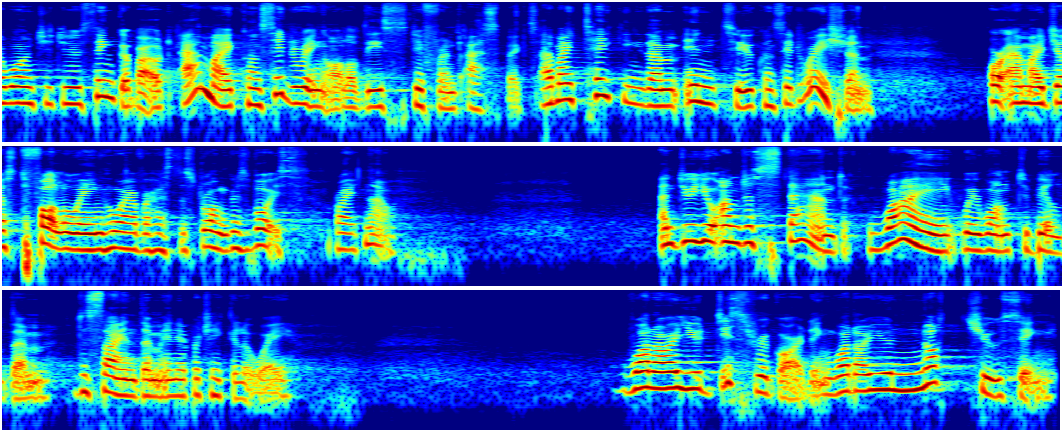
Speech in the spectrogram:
I want you to think about, am I considering all of these different aspects? Am I taking them into consideration? Or am I just following whoever has the strongest voice right now? And do you understand why we want to build them, design them in a particular way? What are you disregarding? What are you not choosing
